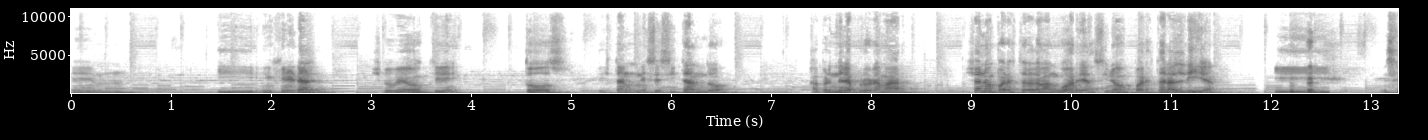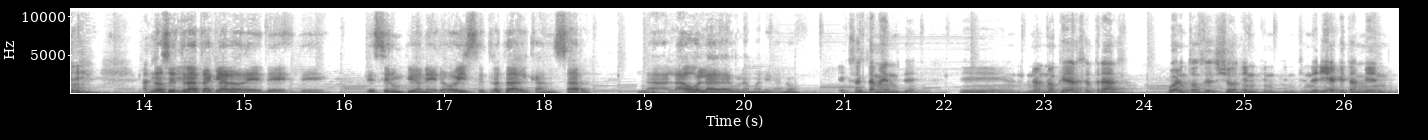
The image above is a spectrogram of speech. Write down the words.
Eh, y en general yo veo que todos están necesitando aprender a programar, ya no para estar a la vanguardia, sino para estar al día. Y, sí, no se que, trata, claro, de, de, de, de, ser un pionero. Hoy se trata de alcanzar la, la ola de alguna manera, ¿no? Exactamente. Eh, no, no, quedarse atrás. Bueno, entonces yo en, en, entendería que también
